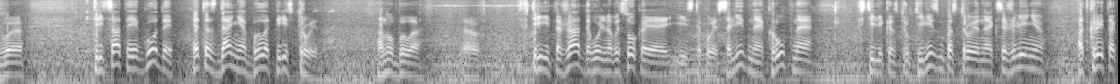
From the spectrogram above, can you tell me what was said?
в 30-е годы это здание было перестроено. Оно было э, в- три этажа, довольно высокое и такое солидное, крупное, в стиле конструктивизм построенное. К сожалению, открыток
